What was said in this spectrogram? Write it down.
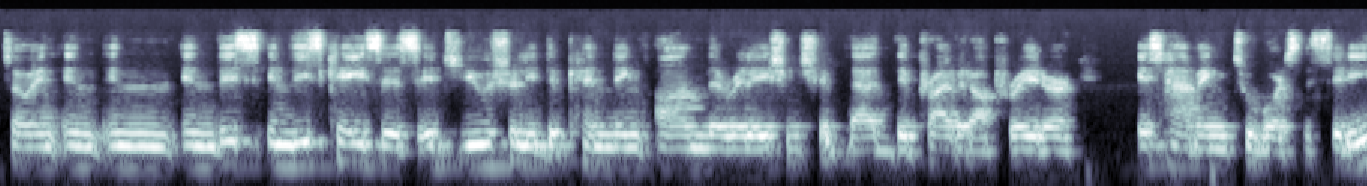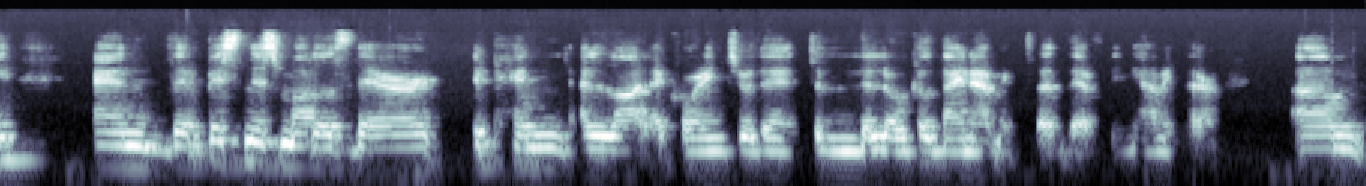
So in, in, in, in this in these cases, it's usually depending on the relationship that the private operator is having towards the city. And the business models there depend a lot according to the to the local dynamics that they've been having there. Um,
